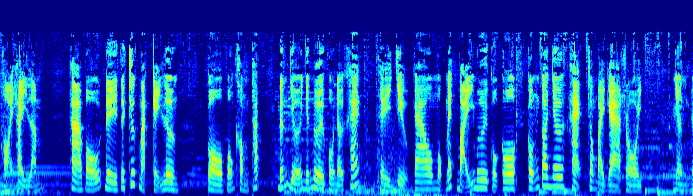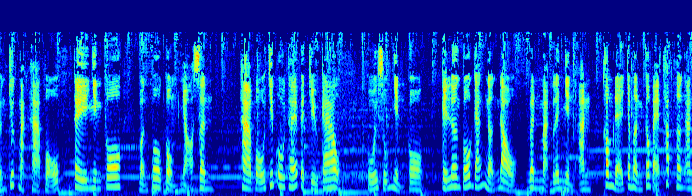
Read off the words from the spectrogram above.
Hỏi hay lắm. Hà Vũ đi tới trước mặt kỹ lương. Cô vốn không thấp, đứng giữa những người phụ nữ khác thì chiều cao 1m70 của cô cũng coi như hạt trong bài gà rồi. Nhưng đứng trước mặt Hà Vũ thì nhìn cô vẫn vô cùng nhỏ xinh. Hà Vũ chiếm ưu thế về chiều cao. Cúi xuống nhìn cô, Kỳ Lương cố gắng ngẩng đầu, vênh mặt lên nhìn anh, không để cho mình có vẻ thấp hơn anh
